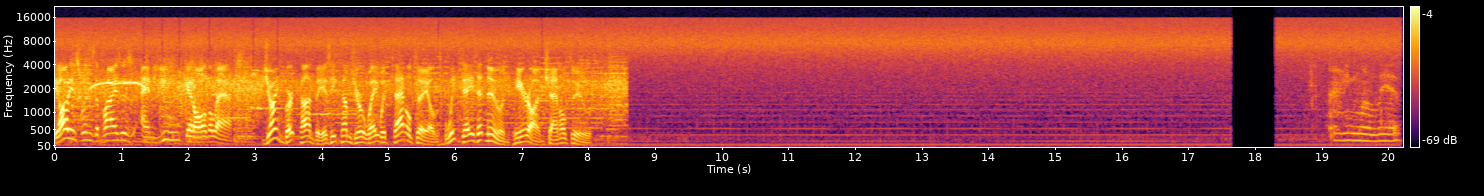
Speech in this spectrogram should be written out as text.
The audience wins the prizes, and you get all the laughs. Join Bert Convy as he comes your way with Tattletales, weekdays at noon, here on Channel 2. I don't even want to live.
